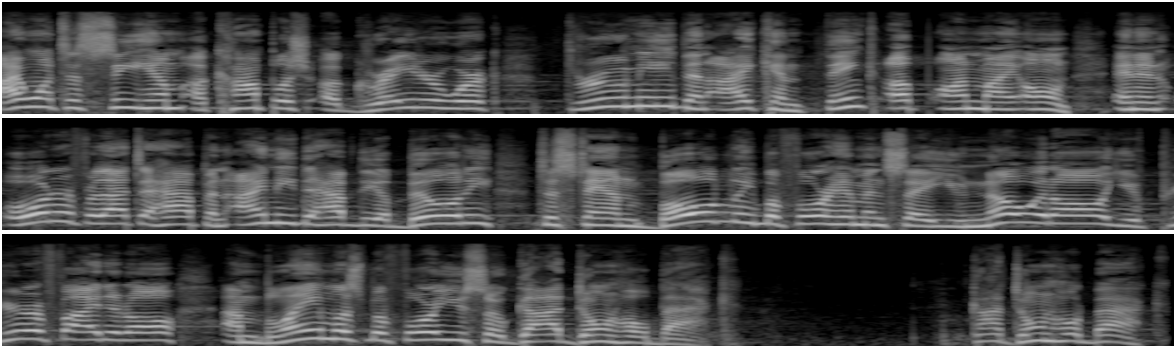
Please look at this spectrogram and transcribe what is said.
I want to see Him accomplish a greater work through me than I can think up on my own. And in order for that to happen, I need to have the ability to stand boldly before Him and say, You know it all, you've purified it all, I'm blameless before you, so God, don't hold back. God, don't hold back.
